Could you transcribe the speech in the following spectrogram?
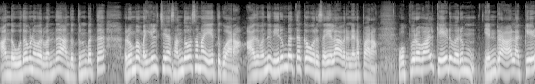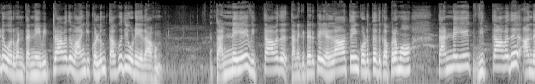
அந்த உதவுனவர் வந்து அந்த துன்பத்தை ரொம்ப மகிழ்ச்சியாக சந்தோஷமாக ஏற்றுக்குவாராம் அது வந்து விரும்பத்தக்க ஒரு செயலாக அவர் நினைப்பாராம். ஒப்புரவால் கேடு வரும் என்றால் அக்கேடு ஒருவன் தன்னை விற்றாவது வாங்கி கொள்ளும் தகுதி உடையதாகும் தன்னையே வித்தாவது தனக்கிட்ட இருக்க எல்லாத்தையும் கொடுத்ததுக்கப்புறமும் தன்னையே வித்தாவது அந்த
